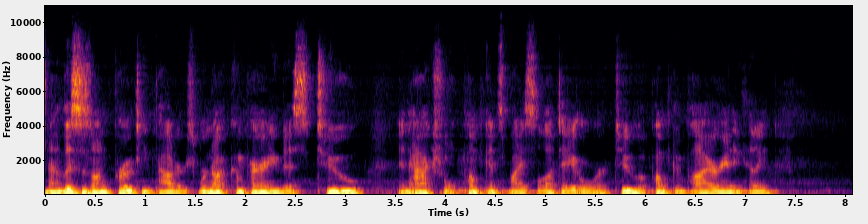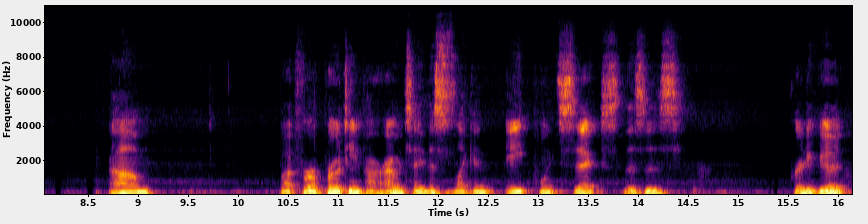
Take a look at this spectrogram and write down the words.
Now, this is on protein powders. We're not comparing this to an actual pumpkin spice latte or to a pumpkin pie or anything. Um, but for a protein powder, I would say this is like an 8.6. This is pretty good.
